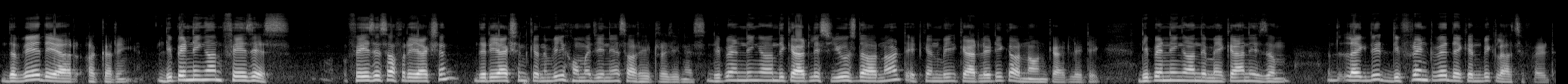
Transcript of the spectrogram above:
the way they are occurring depending on phases phases of reaction the reaction can be homogeneous or heterogeneous. Depending on the catalyst used or not it can be catalytic or non catalytic depending on the mechanism like the different way they can be classified.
